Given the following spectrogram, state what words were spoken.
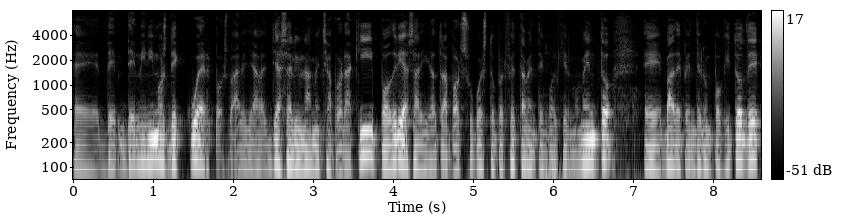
eh, de, mínimos de cuerpos, ¿vale? Ya, ya, salió una mecha por aquí, podría salir otra, por supuesto, perfectamente en cualquier momento. Eh, va a depender un poquito de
